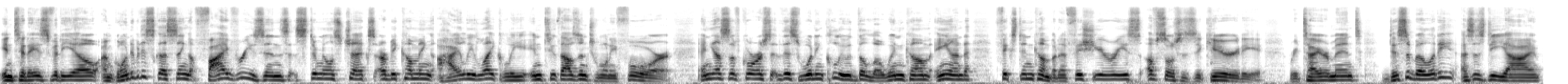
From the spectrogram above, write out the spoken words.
In today's video, I'm going to be discussing five reasons stimulus checks are becoming highly likely in 2024. And yes, of course, this would include the low income and fixed income beneficiaries of Social Security, retirement, disability, SSDI,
